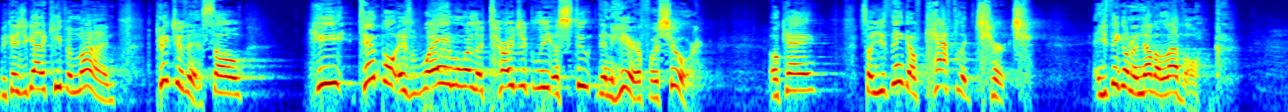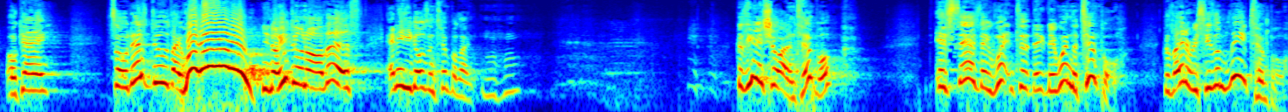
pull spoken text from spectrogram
because you got to keep in mind, picture this. So he, temple is way more liturgically astute than here for sure. Okay? So you think of Catholic Church. And you think on another level. Okay? So this dude's like, woo! You know, he's doing all this. And then he goes in temple like, mm-hmm. Because he didn't show out in temple. It says they went into, they, they went in the temple. Because later we see them leave temple.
